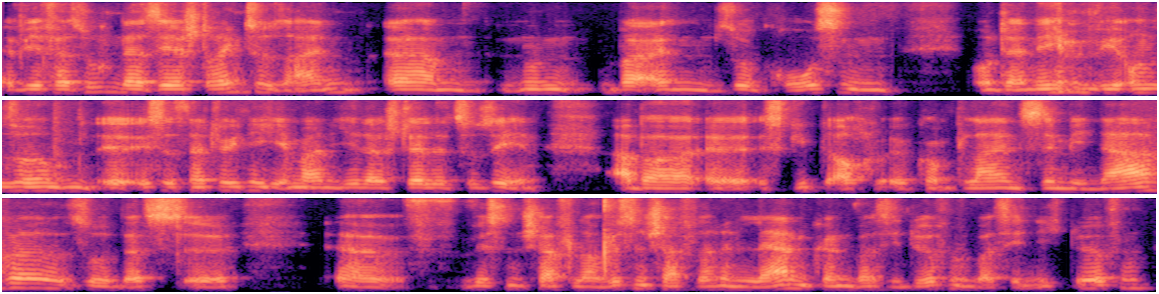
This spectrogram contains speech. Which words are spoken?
Wir versuchen da sehr streng zu sein. Ähm, nun, bei einem so großen Unternehmen wie unserem äh, ist es natürlich nicht immer an jeder Stelle zu sehen. Aber äh, es gibt auch Compliance-Seminare, sodass äh, Wissenschaftler und Wissenschaftlerinnen lernen können, was sie dürfen und was sie nicht dürfen.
